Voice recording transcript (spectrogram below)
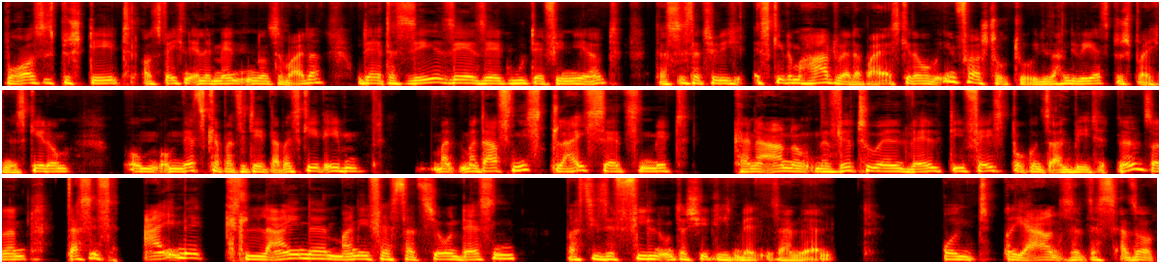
woraus es besteht, aus welchen Elementen und so weiter. Und der hat das sehr, sehr, sehr gut definiert. Das ist natürlich, es geht um Hardware dabei, es geht auch um Infrastruktur, wie die Sachen, die wir jetzt besprechen. Es geht um, um, um Netzkapazitäten, aber es geht eben man, man darf es nicht gleichsetzen mit, keine Ahnung, einer virtuellen Welt, die Facebook uns anbietet, ne? sondern das ist eine kleine Manifestation dessen, was diese vielen unterschiedlichen Welten sein werden. Und ja, und das, also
